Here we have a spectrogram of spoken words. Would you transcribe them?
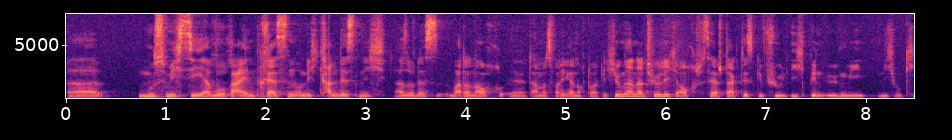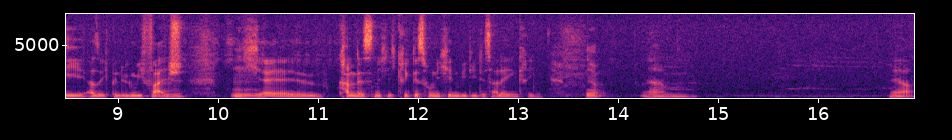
äh, muss mich sehr wo reinpressen und ich kann das nicht. Also das war dann auch, äh, damals war ich ja noch deutlich jünger natürlich, auch sehr stark das Gefühl, ich bin irgendwie nicht okay, also ich bin irgendwie falsch. Mhm. Ich äh, kann das nicht, ich kriege das so nicht hin, wie die das alle hinkriegen. Ja. Ähm, ja.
